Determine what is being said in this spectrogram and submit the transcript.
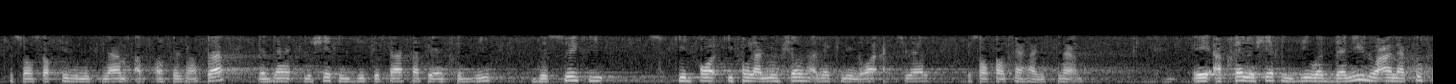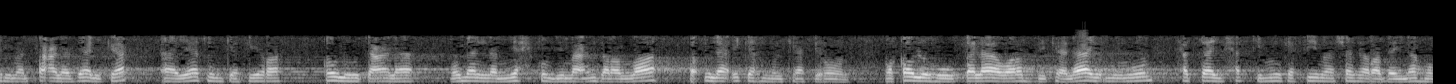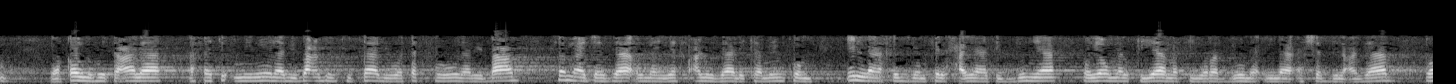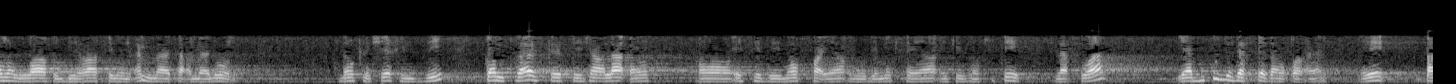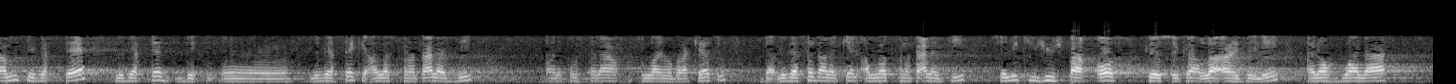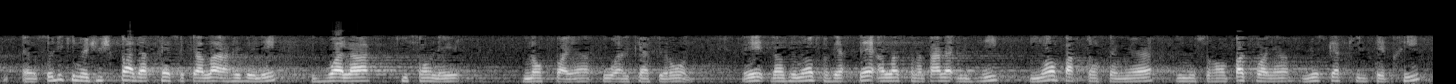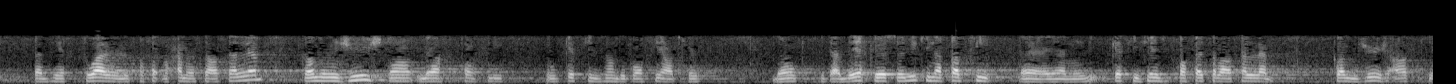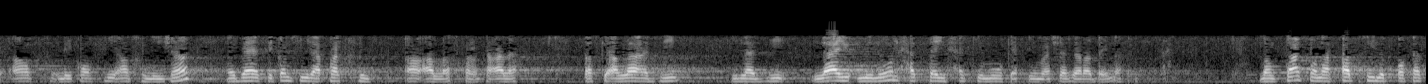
qui sont sortis de l'islam en faisant ça, eh bien, le chef il dit que ça, ça peut être dit de ceux qui, qui, font, qui font la même chose avec les lois actuelles qui sont contraires à l'islam. Et après le chef il dit والدليل على كفر من فعل ذلك آيات كثيرة قوله تعالى ومن لم يحكم بما أنزل الله فأولئك هم الكافرون وقوله فلا وربك لا يؤمنون حتى يحكموك فيما شجر بينهم. وقوله تعالى أفتؤمنون ببعض الكتاب وتكفرون ببعض؟ فما جزاء من يفعل ذلك منكم إلا خزي في الحياة الدنيا ويوم القيامة يردون إلى أشد العذاب. وما الله بغافل عما تعملون. Donc le chef il dit, comme preuve que ces gens-là ont, ont été des non-croyants ou des mécréants et qu'ils ont quitté la foi, il y a beaucoup de versets dans le Coran. Et parmi ces versets, le verset, euh, le verset que Allah a dit, le verset dans lequel Allah a dit, celui qui juge par autre que ce qu'Allah a révélé, alors voilà, euh, celui qui ne juge pas d'après ce qu'Allah a révélé, voilà qui sont les non-croyants ou al-kafirun. Et dans un autre verset, Allah il dit, non par ton Seigneur, ils ne seront pas croyants jusqu'à ce qu'ils t'aient pris. C'est-à-dire toi le prophète Mohammed sallam, comme un juge dans leur conflit, ou qu'est-ce qu'ils ont de conflit entre eux? Donc, c'est-à-dire que celui qui n'a pas pris, euh, qu'est-ce qui vient du prophète sallam, comme juge entre, entre, les conflits entre les gens, eh bien, c'est comme s'il n'a pas cru en Allah Parce qu'Allah a dit, il a dit, Donc tant qu'on n'a pas pris le prophète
